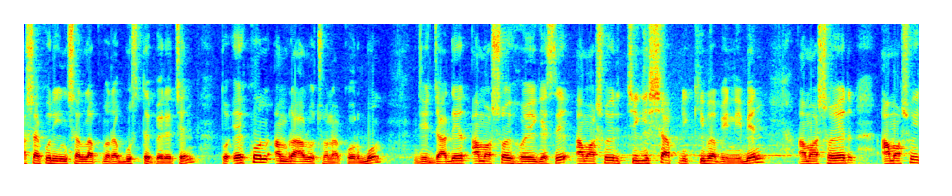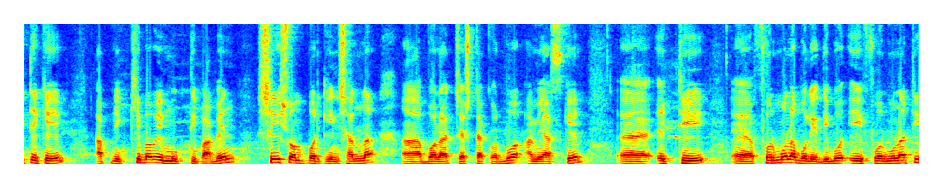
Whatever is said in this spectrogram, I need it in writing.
আশা করি ইনশাল্লাহ আপনারা বুঝতে পেরেছেন। তো এখন আমরা আলোচনা করব যে যাদের আমাশয় হয়ে গেছে, আমাশয়ের চিকিৎসা আপনি কীভাবে নেবেন, আমাশয়ের, আমাশয় থেকে আপনি কীভাবে মুক্তি পাবেন, সেই সম্পর্কে ইনশাল্লাহ বলার চেষ্টা করব। আমি আজকে একটি ফর্মুলা বলে দিব। এই ফর্মুলাটি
